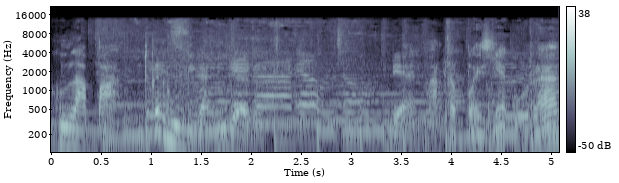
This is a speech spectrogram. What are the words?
Kulapa itu kan guntingan juga tuh. Dan marketplace-nya kurang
